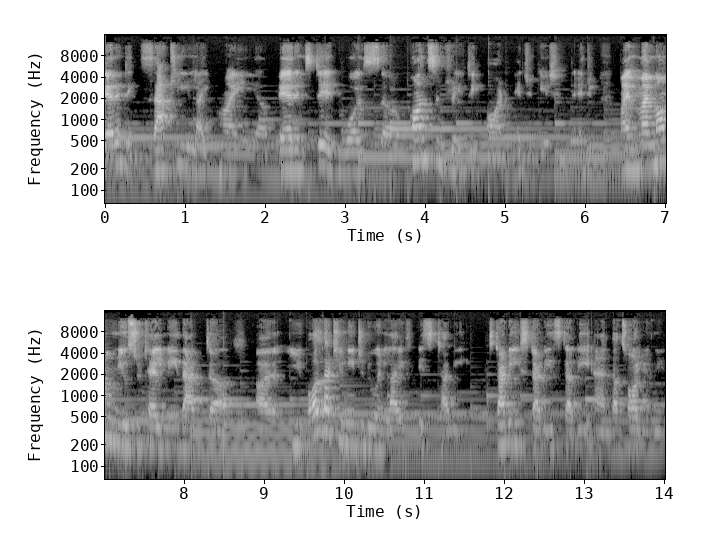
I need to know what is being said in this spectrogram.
parent exactly like my uh, parents did was uh, concentrating on education. Edu- my my mom used to tell me that uh, uh, you, all that you need to do in life is study, study, study, study, and that's all you need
